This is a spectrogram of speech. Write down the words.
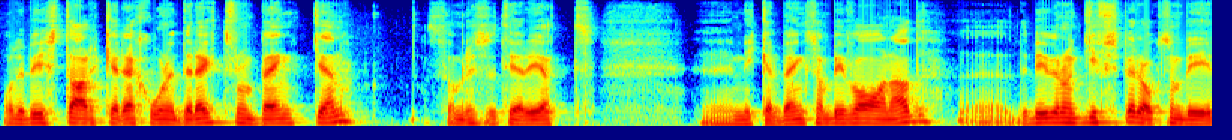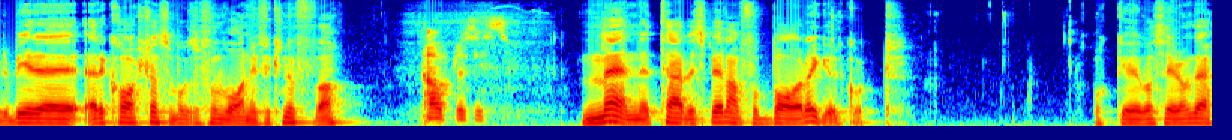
Och det blir starka reaktioner direkt från bänken. Som resulterar i att Mikael Bengtsson blir varnad. Eh, det blir väl någon GIF-spelare också som blir, blir det, är det Karlström som också får varning för knuff va? Ja, precis. Men Täbyspelaren får bara gult kort. Och eh, vad säger du om det?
